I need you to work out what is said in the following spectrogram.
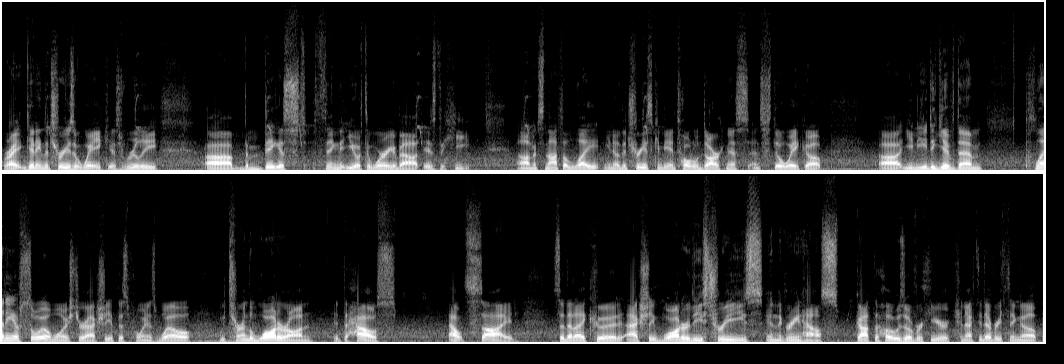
right? Getting the trees awake is really uh, the biggest thing that you have to worry about is the heat. Um, it's not the light, you know, the trees can be in total darkness and still wake up. Uh, you need to give them plenty of soil moisture actually at this point as well. We turn the water on at the house outside so that I could actually water these trees in the greenhouse. Got the hose over here, connected everything up,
